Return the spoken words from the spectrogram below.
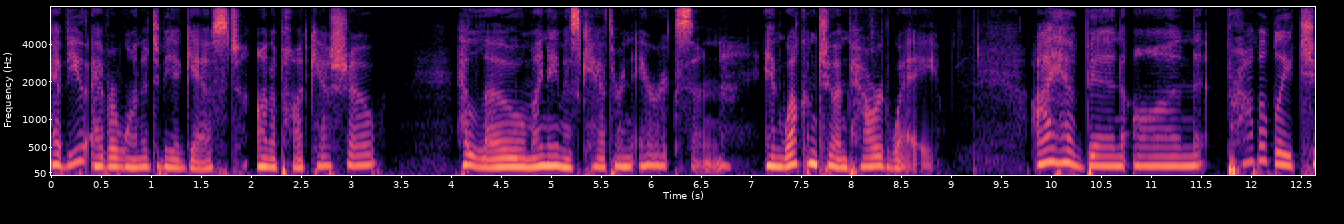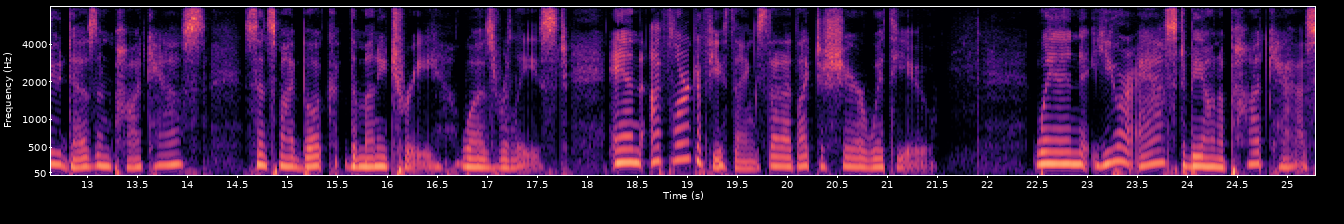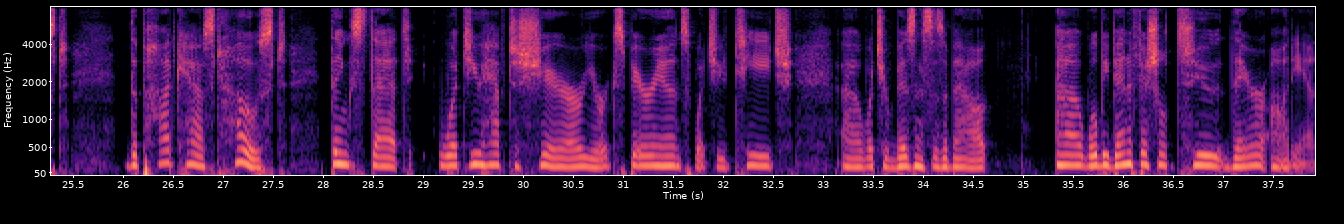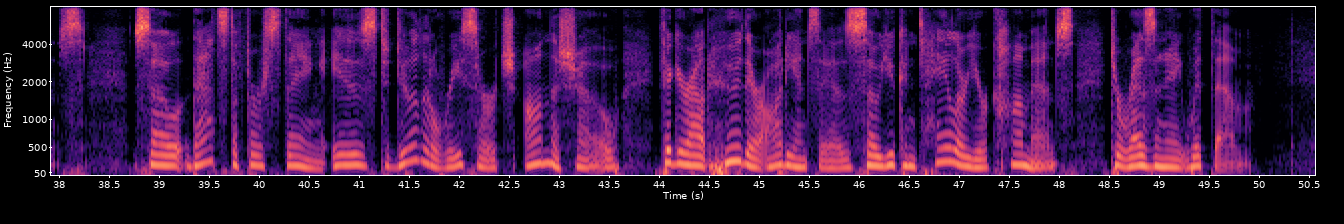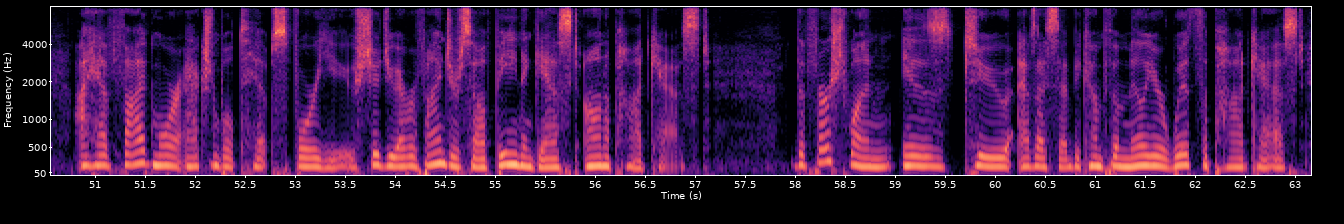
Have you ever wanted to be a guest on a podcast show? Hello, my name is Katherine Erickson, and welcome to Empowered Way. I have been on probably two dozen podcasts since my book, The Money Tree, was released, and I've learned a few things that I'd like to share with you. When you are asked to be on a podcast, the podcast host thinks that what you have to share, your experience, what you teach, uh, what your business is about, uh, will be beneficial to their audience. So that's the first thing is to do a little research on the show, figure out who their audience is so you can tailor your comments to resonate with them. I have five more actionable tips for you should you ever find yourself being a guest on a podcast. The first one is to, as I said, become familiar with the podcast.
